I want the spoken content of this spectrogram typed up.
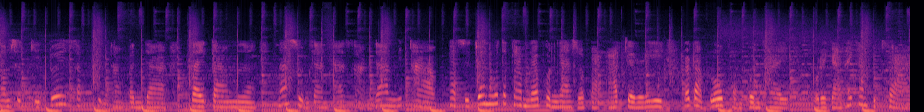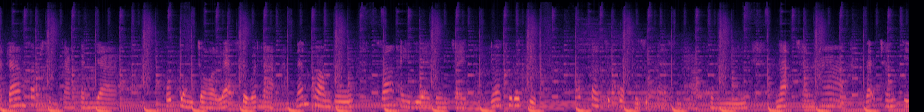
นำเศรษฐกิจด้วยทรัพย์สินทางปัญญา ใจกลางเมือง หน้าศูนย์การค้าสามย่านมิตรทาวน์แผดสุดยอดนวัตกรรมและผลงานศิลปะอาร์ตแกลเลอรี่ ระดับโลกของคนไทย บริการให้คำปรึกษาด้านทรัพย์สินทางปัญญาครบวงจรและเสวนาอัดแน่นความรู้ สร้างไอเดียดวงใจต่อยอดธุรกิจ พบกัน 16-18 สิงหาคมนี้ ณ ชั้น 5 และชั้นจี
